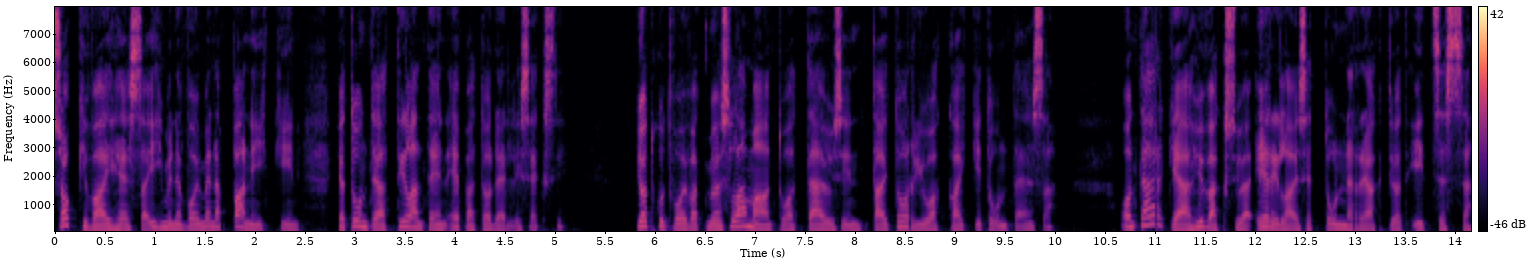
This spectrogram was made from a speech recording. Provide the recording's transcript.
Shokkivaiheessa ihminen voi mennä paniikkiin ja tuntea tilanteen epätodelliseksi. Jotkut voivat myös lamaantua täysin tai torjua kaikki tunteensa. On tärkeää hyväksyä erilaiset tunnereaktiot itsessä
